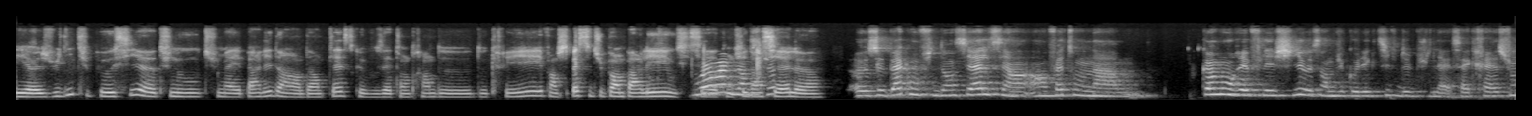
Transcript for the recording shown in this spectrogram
Et euh, Julie, tu peux aussi, euh, tu, nous, tu m'avais parlé d'un, test que vous êtes en train de, créer. Enfin, je ne sais pas si tu peux en parler ou si c'est confidentiel. Euh, ce n'est pas confidentiel. C'est en fait, on a, comme on réfléchit au sein du collectif depuis sa création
